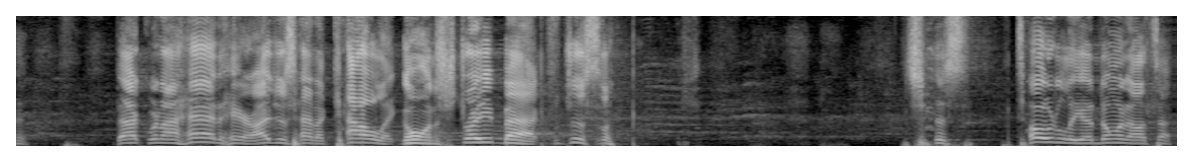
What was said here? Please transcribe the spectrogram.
back when I had hair, I just had a cowlick going straight back. Just, just totally anointed all the time.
